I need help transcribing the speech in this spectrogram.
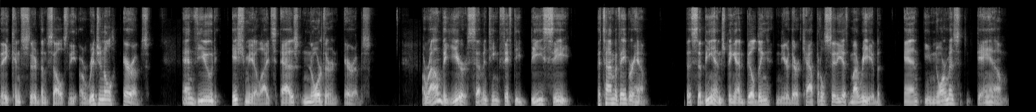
They considered themselves the original Arabs and viewed Ishmaelites as northern Arabs. Around the year 1750 BC, the time of Abraham, the Sabaeans began building near their capital city of Marib an enormous dam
